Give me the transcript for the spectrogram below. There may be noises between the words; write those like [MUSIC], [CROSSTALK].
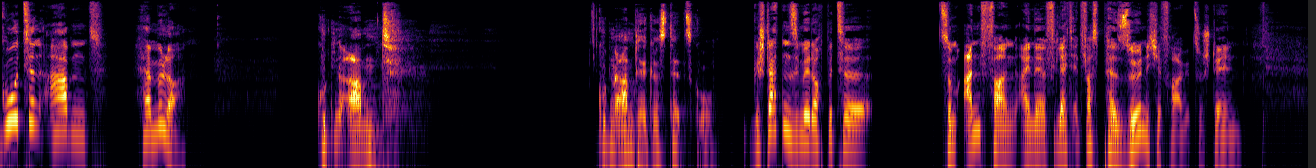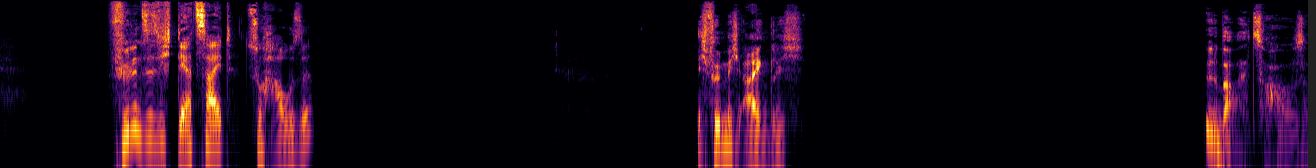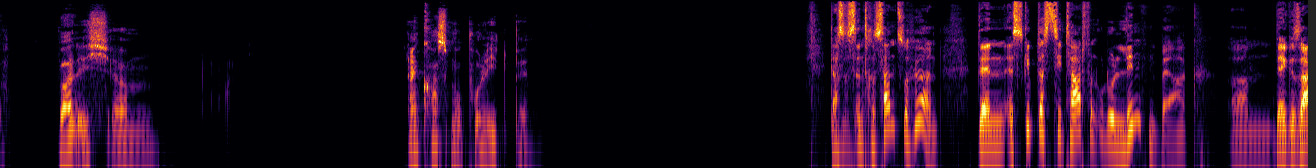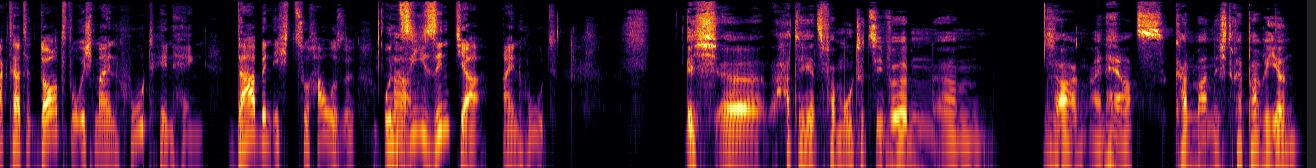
Guten Abend, Herr Müller. Guten Abend. Guten Abend, Herr Christetzko. Gestatten Sie mir doch bitte zum Anfang eine vielleicht etwas persönliche Frage zu stellen. Fühlen Sie sich derzeit zu Hause? Ich fühle mich eigentlich überall zu Hause, weil ich ähm, ein Kosmopolit bin. Das ist interessant zu hören, denn es gibt das Zitat von Udo Lindenberg, ähm, der gesagt hat, dort wo ich meinen Hut hinhänge, da bin ich zu Hause. Und ah. Sie sind ja ein Hut. Ich äh, hatte jetzt vermutet, Sie würden ähm, sagen, ein Herz kann man nicht reparieren.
